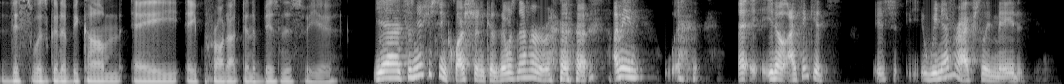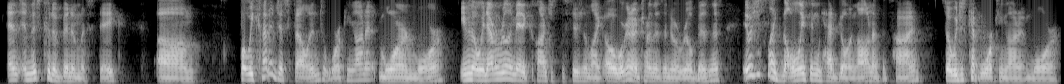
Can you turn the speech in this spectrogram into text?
this was going to become a a product and a business for you? Yeah, it's an interesting question because there was never. I mean, eh, you know, I think it's it's we never actually made, and and this could have been a mistake, um, but we kind of just fell into working on it more and more. Even though we never really made a conscious decision, like, oh, we're going to turn this into a real business. It was just like the only thing we had going on at the time. So we just kept working on it more.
